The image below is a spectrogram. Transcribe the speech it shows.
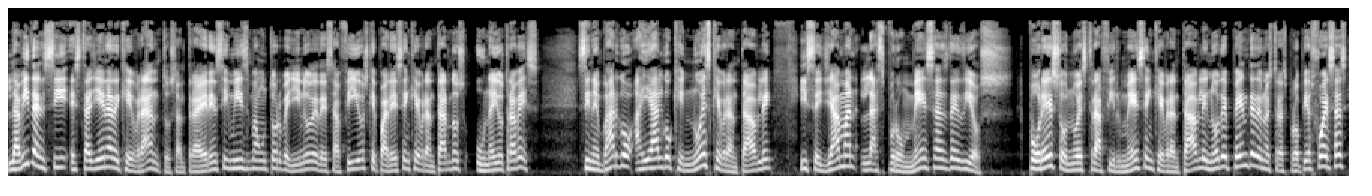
La vida en sí está llena de quebrantos al traer en sí misma un torbellino de desafíos que parecen quebrantarnos una y otra vez. Sin embargo, hay algo que no es quebrantable y se llaman las promesas de Dios. Por eso nuestra firmeza inquebrantable no depende de nuestras propias fuerzas,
